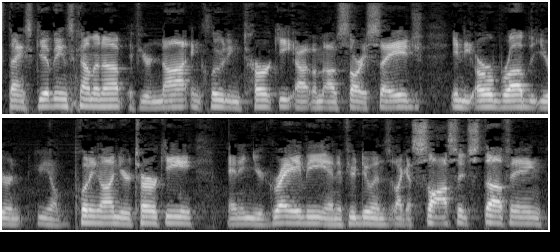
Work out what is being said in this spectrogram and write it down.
Thanksgiving's coming up. If you're not including turkey, uh, I'm, I'm sorry, sage in the herb rub that you're you know putting on your turkey and in your gravy, and if you're doing like a sausage stuffing,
